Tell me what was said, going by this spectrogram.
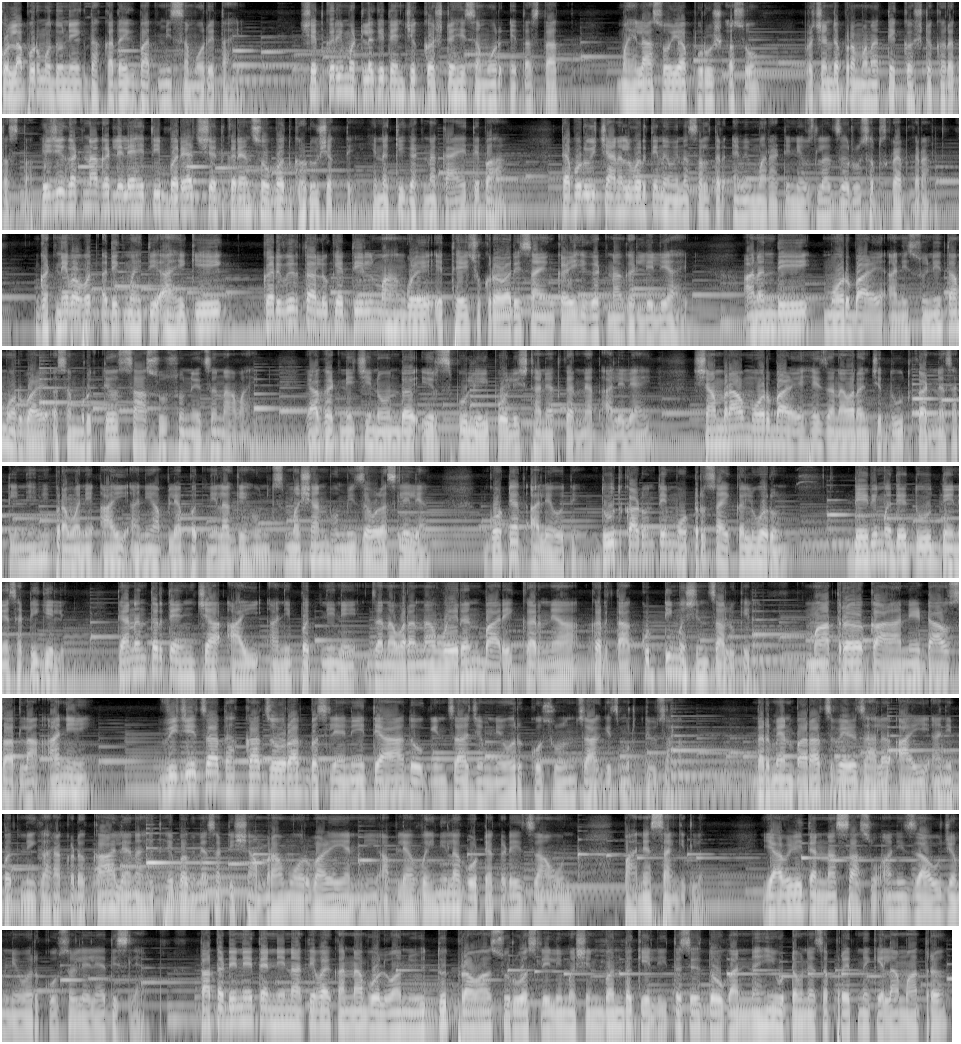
कोल्हापूरमधून एक धक्कादायक बातमी समोर येत आहे. शेतकरी म्हटलं की त्यांचे कष्ट हे समोर येत असतात. महिला असो या पुरुष असो प्रचंड प्रमाणात ते कष्ट करत असतात. ही जी घटना घडलेली आहे ती बऱ्याच शेतकऱ्यांसोबत घडू शकते. ही नक्की घटना काय आहे ते पहा. त्यापूर्वी चॅनलवरती नवीन असाल तर एम एम मराठी न्यूजला जरूर सबस्क्राईब करा. घटनेबाबत अधिक माहिती आहे की करवीर तालुक्यातील महांगुळे येथे शुक्रवारी सायंकाळी ही घटना घडलेली आहे. आनंदी मोरबाळे आणि सुनीता मोरबाळे असं मृत्यू सासू सुनेचं नाव आहे. या घटनेची नोंद इर्सपुली पोलीस ठाण्यात करण्यात आलेली आहे. शामराव मोरबाळे हे जनावरांचे दूध काढण्यासाठी नेहमीप्रमाणे आई आणि आपल्या पत्नीला घेऊन स्मशानभूमी जवळ असलेल्या गोठ्यात आले होते. दूध काढून ते मोटरसायकलवरून डेअरीमध्ये दूध देण्यासाठी गेले. त्यानंतर त्यांच्या आई आणि पत्नीने जनावरांना वैरण बारीक करण्याकरता कुट्टी मशीन चालू केली. मात्र काळाने डाव साधला आणि विजेचा धक्का जोरात बसल्याने त्या दोघींचा जमिनीवर कोसळून जागीच मृत्यू झाला. दरम्यान बराच वेळ झालं आई आणि पत्नी घराकडं का आल्या नाहीत हे बघण्यासाठी शामराव मोरबाळे यांनी आपल्या वहिनीला गोट्याकडे जाऊन पाहण्यास सांगितलं. यावेळी त्यांना सासू आणि जाऊ जमिनीवर कोसळलेल्या दिसल्या. तातडीने त्यांनी नातेवाईकांना बोलवून विद्युत प्रवाह सुरू असलेली मशीन बंद केली तसेच दोघांनाही उठवण्याचा प्रयत्न केला मात्र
